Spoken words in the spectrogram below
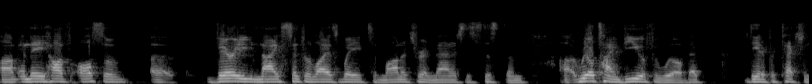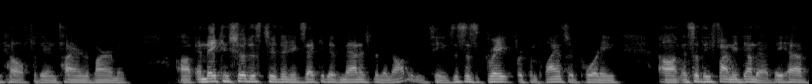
Um, and they have also a very nice centralized way to monitor and manage the system, uh, real-time view, if you will, of that data protection health for their entire environment. Uh, and they can show this to their executive management and auditing teams. This is great for compliance reporting. Um, and so they've finally done that. They have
